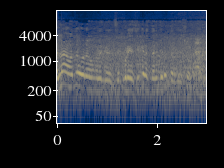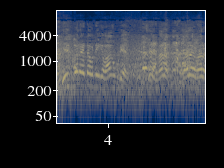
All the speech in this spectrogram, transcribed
எல்லாம் வந்து ஒரு உங்களுக்கு கூடிய சீக்கிரம் தெரிஞ்சிடும் தெரிஞ்சு சொல்லுவோம் இதுக்கு மேலே என்ன நீங்கள் வாங்க முடியாது. சரி வேற வேற வேற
